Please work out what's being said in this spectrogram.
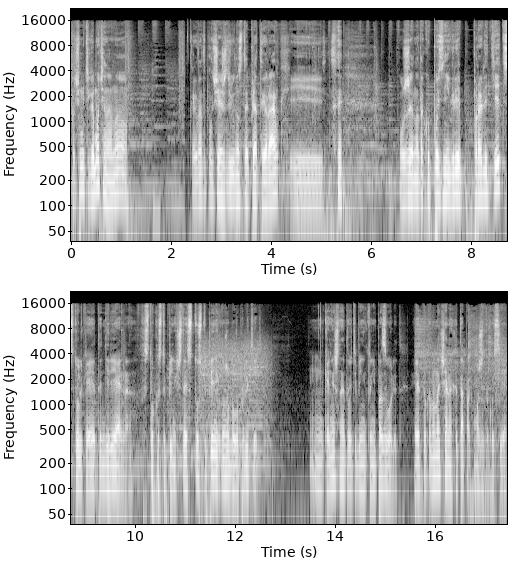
Почему Тягомотина? Ну, Когда ты получаешь 95 ранг И уже на такой поздней игре пролететь столько Это нереально. Столько ступенек, считай, 100 ступенек нужно было пролететь. Конечно, этого тебе никто не позволит. Это только на начальных этапах может такой себе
